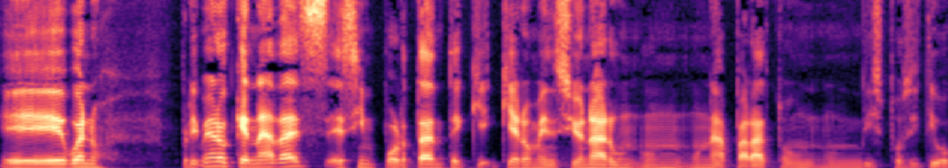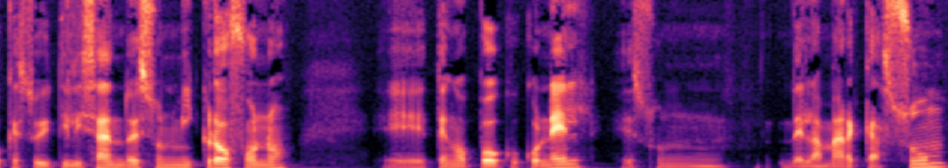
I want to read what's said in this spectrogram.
Eh, bueno, primero que nada es, es importante, quiero mencionar un, un, aparato, un, dispositivo que estoy utilizando, es un micrófono, eh, tengo poco con él, es un de la marca Zoom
